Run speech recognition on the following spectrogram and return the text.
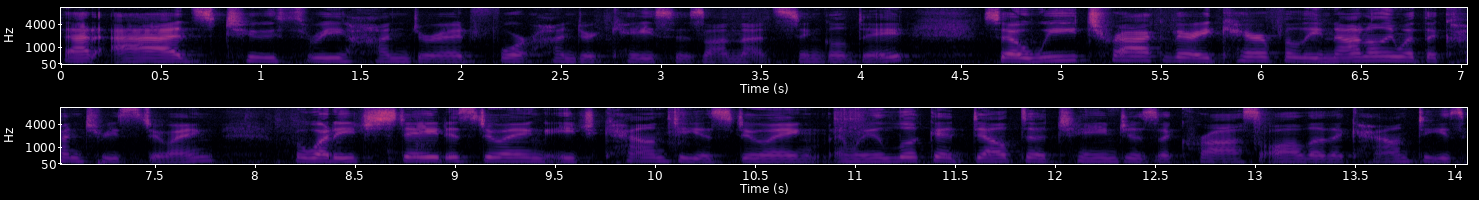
that adds to 300, 400 cases on that single date. So we track very carefully not only what the country's doing, but what each state is doing, each county is doing, and we look at delta changes across all of the counties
